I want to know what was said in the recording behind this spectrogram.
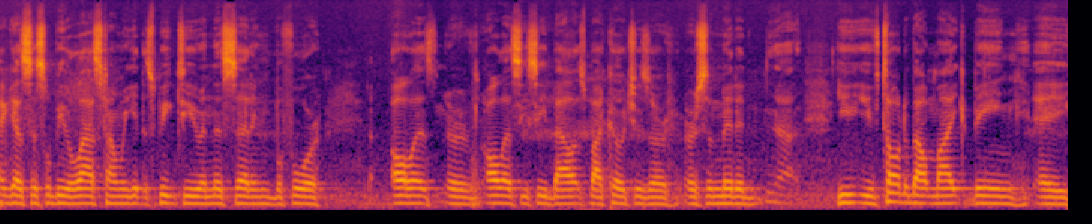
I guess this will be the last time we get to speak to you in this setting before all, or all SEC ballots by coaches are, are submitted. Uh, you, you've talked about Mike being a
